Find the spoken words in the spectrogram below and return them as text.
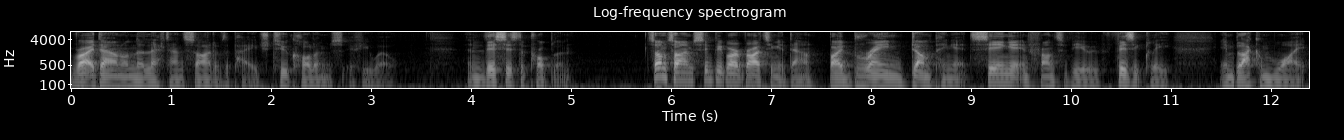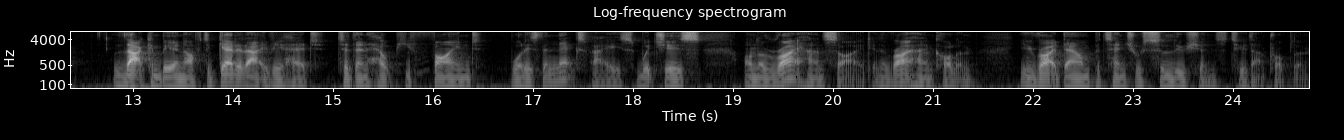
Write it down on the left hand side of the page, two columns, if you will. And this is the problem. Sometimes, simply by writing it down, by brain dumping it, seeing it in front of you physically in black and white, that can be enough to get it out of your head to then help you find what is the next phase, which is on the right hand side, in the right hand column, you write down potential solutions to that problem.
